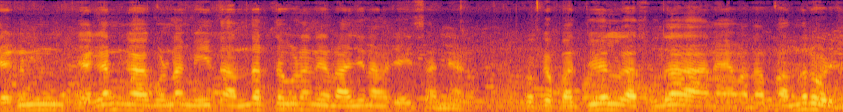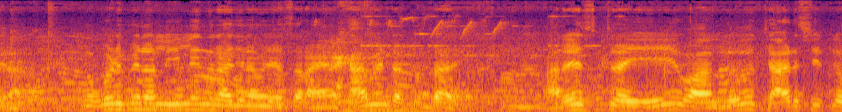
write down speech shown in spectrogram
జగన్ జగన్ కాకుండా మిగతా అందరితో కూడా నేను రాజీనామా చేసి అన్నాడు. ఒక పదివేలు సుధా అనే తప్ప అందరూ ఓడిపోయినారు. ఇంకా ఓడిపోయిన వాళ్ళు వీళ్ళేంది రాజీనామా చేస్తారు? ఆయన కామెంట్ అట్లుంటుంది. అరెస్ట్ అయ్యి వాళ్ళు చార్జ్షీట్లో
